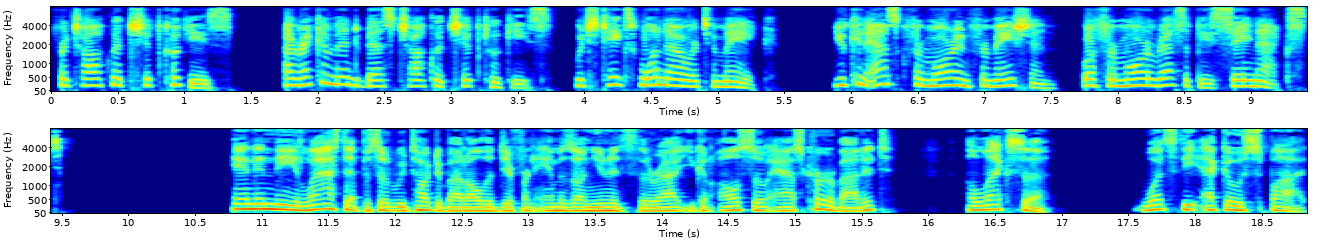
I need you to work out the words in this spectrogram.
for chocolate chip cookies, I recommend Best Chocolate Chip Cookies, which takes one hour to make. You can ask for more information, or for more recipes, say next. And in the last episode, we talked about all the different Amazon units that are out. You can also ask her about it. Alexa, what's the Echo Spot?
